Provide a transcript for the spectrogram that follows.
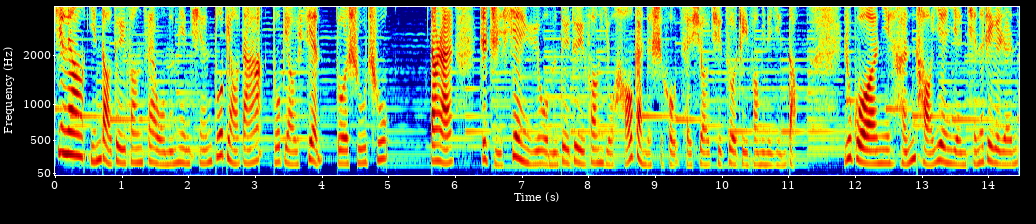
尽量引导对方在我们面前多表达、多表现、多输出。当然，这只限于我们对对方有好感的时候才需要去做这方面的引导。如果你很讨厌眼前的这个人，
